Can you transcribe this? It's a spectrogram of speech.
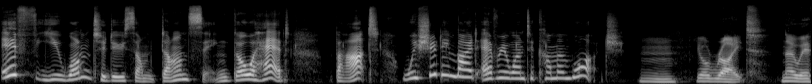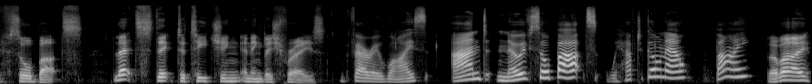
if you want to do some dancing, go ahead. But we should invite everyone to come and watch. Hmm, you're right. No ifs or buts. Let's stick to teaching an English phrase. Very wise. And no ifs or buts. We have to go now. Bye. Bye bye.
